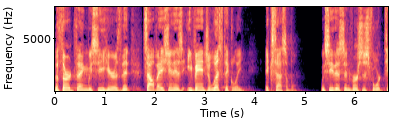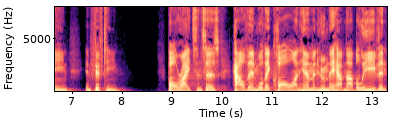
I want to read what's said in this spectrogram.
The third thing we see here is that salvation is evangelistically accessible. We see this in verses 14 and 15. Paul writes and says, How then will they call on him in whom they have not believed? And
